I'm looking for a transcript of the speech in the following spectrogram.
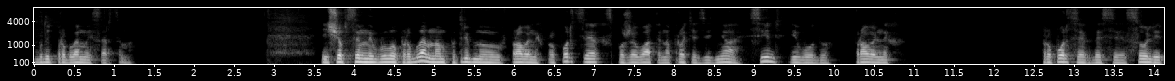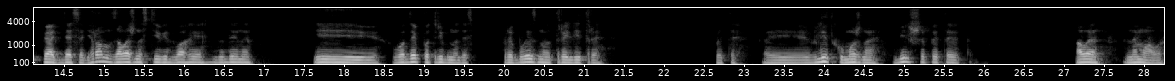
будуть проблеми з серцем. І щоб з цим не було проблем, нам потрібно в правильних пропорціях споживати на протязі дня сіль і воду. В правильних пропорціях десь солі 5-10 грам, в залежності від ваги людини. І води потрібно десь приблизно 3 літри пити. І влітку можна більше пити, але немало.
